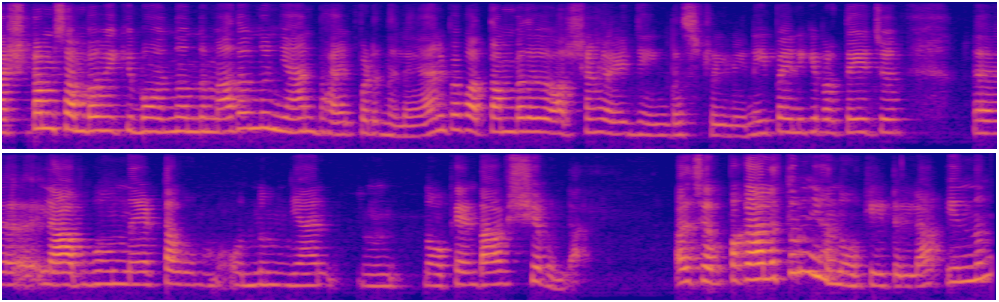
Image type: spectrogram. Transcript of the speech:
നഷ്ടം സംഭവിക്കുമോ എന്നൊന്നും അതൊന്നും ഞാൻ ഭയപ്പെടുന്നില്ല. ഞാനിപ്പോൾ പത്തൊമ്പത് വർഷം കഴിഞ്ഞ ഇൻഡസ്ട്രിയിൽ. ഇനിയിപ്പോൾ എനിക്ക് പ്രത്യേകിച്ച് ലാഭവും നേട്ടവും ഒന്നും ഞാൻ നോക്കേണ്ട ആവശ്യമില്ല. അത് ചെറുപ്പകാലത്തും ഞാൻ നോക്കിയിട്ടില്ല ഇന്നും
